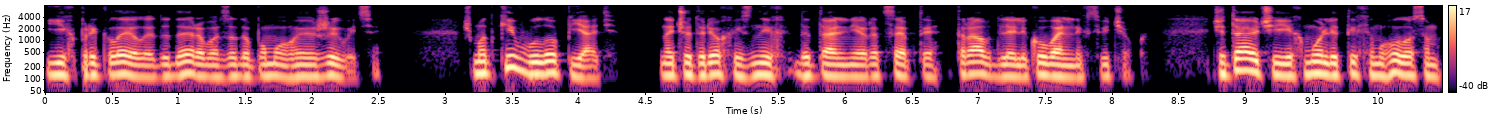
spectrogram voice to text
Їх приклеїли до дерева за допомогою живиці. Шматків було п'ять. На чотирьох із них детальні рецепти трав для лікувальних свічок. Читаючи їх молі тихим голосом,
